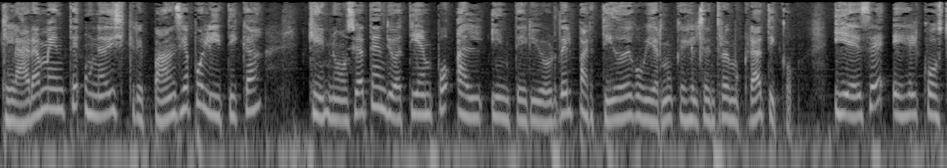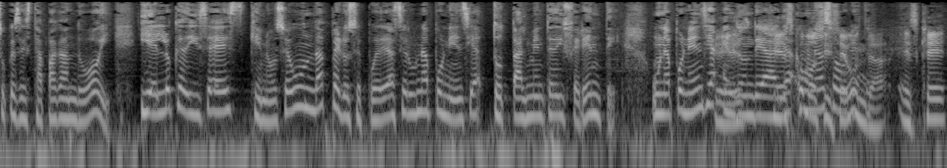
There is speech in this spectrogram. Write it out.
claramente una discrepancia política que no se atendió a tiempo al interior del partido de gobierno que es el Centro Democrático. Y ese es el costo que se está pagando hoy. Y él lo que dice es que no se hunda, pero se puede hacer una ponencia totalmente diferente. Una ponencia en donde haya es como si se hunda. Es que,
